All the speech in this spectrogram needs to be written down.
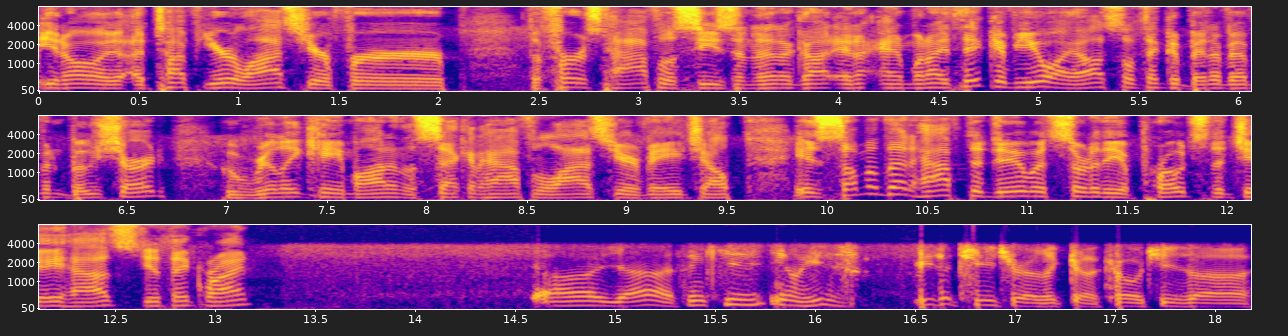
you know a, tough year last year for the first half of the season. Then it got and, and, when I think of you, I also think a bit of Evan Bouchard, who really came on in the second half of the last year of AHL. Is some of that have to do with sort of the approach that Jay has? Do you think, Ryan? Uh, yeah, I think he, you know, he's he's a teacher as a coach. He's uh,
